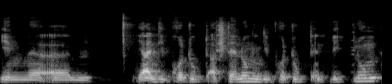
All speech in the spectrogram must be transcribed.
in ähm, ja in die Produkterstellung, in die Produktentwicklung.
